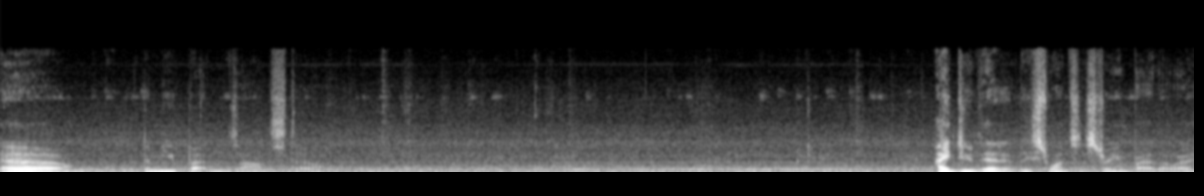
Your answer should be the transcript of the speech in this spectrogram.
Oh, the mute button's on still. I do that at least once a stream, by the way.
